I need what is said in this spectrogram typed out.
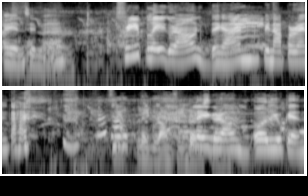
Ayan sila. Free playground. Ayan. Pinaparentahan. Playground figures. playground. All you can.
